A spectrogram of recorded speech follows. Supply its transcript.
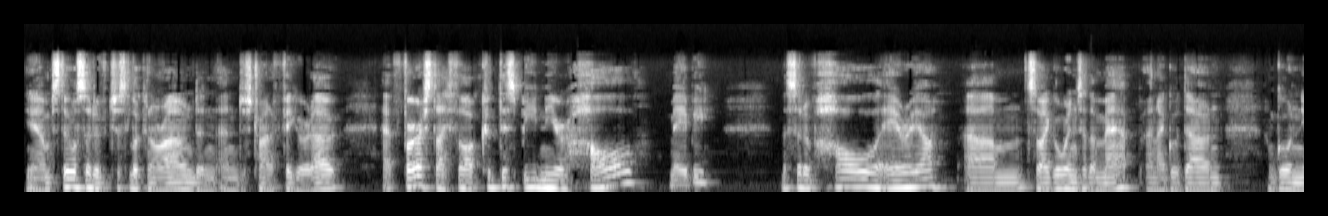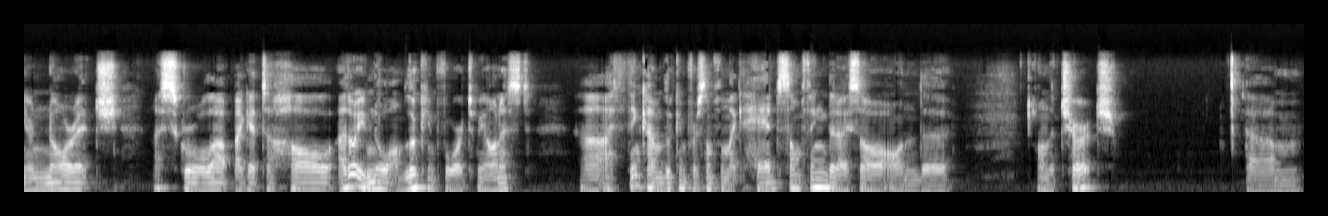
yeah, I'm still sort of just looking around and, and just trying to figure it out. At first, I thought, could this be near Hull, maybe? The sort of Hull area. Um, so I go into the map and I go down. I'm going near Norwich. I scroll up. I get to Hull. I don't even know what I'm looking for, to be honest. Uh, I think I'm looking for something like head something that I saw on the on the church. Um,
